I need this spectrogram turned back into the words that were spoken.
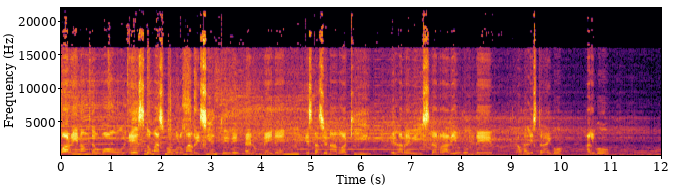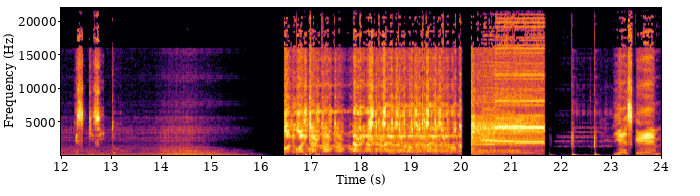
Warring on the Wall es lo más nuevo, lo más reciente de Iron Maiden, estacionado aquí en la revista Radio, donde ahora les traigo algo exquisito. Es que,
